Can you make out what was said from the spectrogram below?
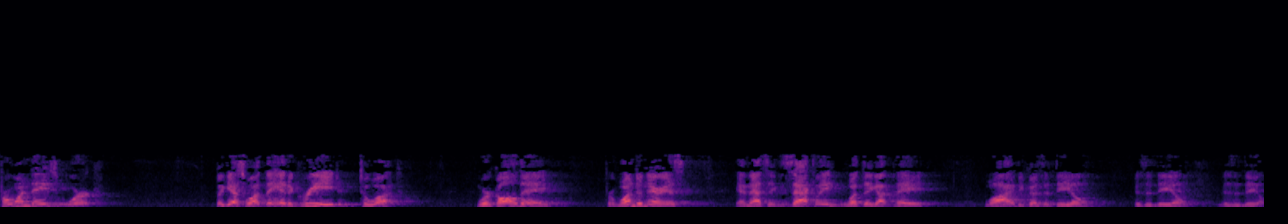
for one day's work. But guess what? They had agreed to what? Work all day for one denarius, and that's exactly what they got paid. Why? Because a deal is a deal is a deal.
